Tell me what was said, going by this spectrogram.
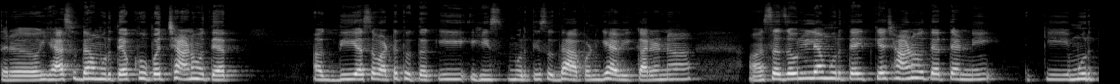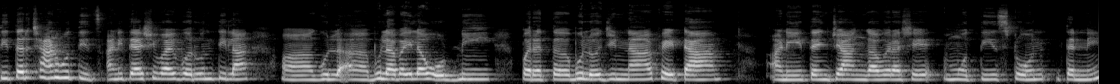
तर ह्यासुद्धा मूर्त्या खूपच छान होत्या अगदी असं वाटत होतं की ही मूर्तीसुद्धा आपण घ्यावी. कारण सजवलेल्या मूर्त्या इतक्या छान होत्या त्यांनी की मूर्ती तर छान होतीच आणि त्याशिवाय वरून तिला गुला भुलाबाईला ओढणी परत भुलोजींना फेटा आणि त्यांच्या अंगावर असे मोती स्टोन त्यांनी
